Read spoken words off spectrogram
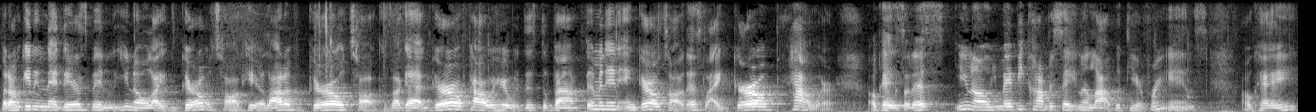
But I'm getting that there's been, you know, like girl talk here, a lot of girl talk because I got girl power here with this divine feminine and girl talk. That's like girl power. Okay, so that's, you know, you may be conversating a lot with your friends. Okay,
